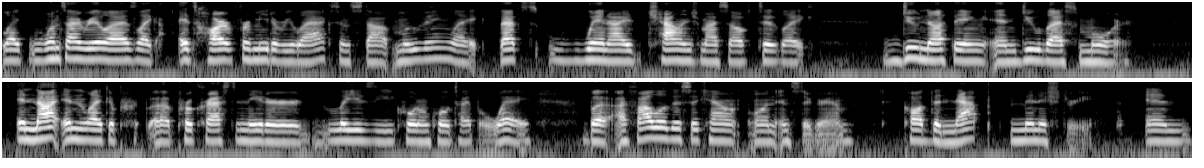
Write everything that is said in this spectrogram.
like once I realized like it's hard for me to relax and stop moving, like that's when I challenge myself to like do nothing and do less more and not in like a, pr- a procrastinator lazy quote unquote type of way. But i follow this account on instagram called the nap ministry and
